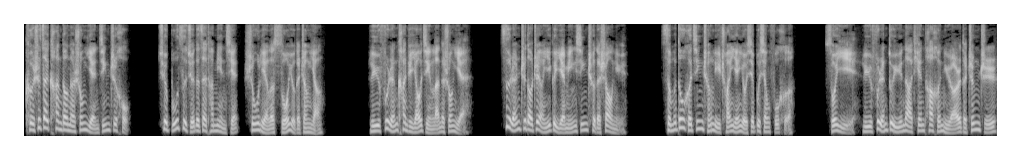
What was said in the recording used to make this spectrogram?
可是，在看到那双眼睛之后，却不自觉的在他面前收敛了所有的张扬。吕夫人看着姚锦兰的双眼，自然知道这样一个眼明心澈的少女，怎么都和京城里传言有些不相符合。所以，吕夫人对于那天她和女儿的争执，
